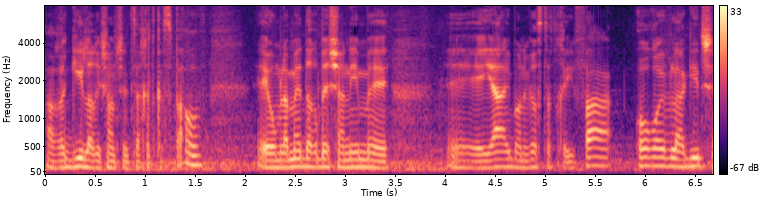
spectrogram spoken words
הרגיל הראשון שניצח את קספרוב. הוא מלמד הרבה שנים AI באוניברסיטת חיפה. אור אוהב להגיד ש...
